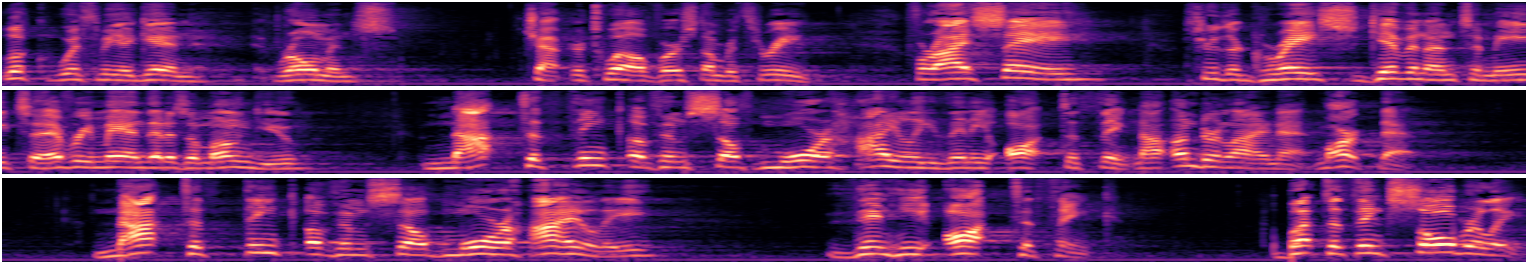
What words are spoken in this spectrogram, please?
Look with me again, Romans chapter 12, verse number 3. For I say, through the grace given unto me, to every man that is among you, not to think of himself more highly than he ought to think. Now, underline that, mark that. Not to think of himself more highly than he ought to think, but to think soberly,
